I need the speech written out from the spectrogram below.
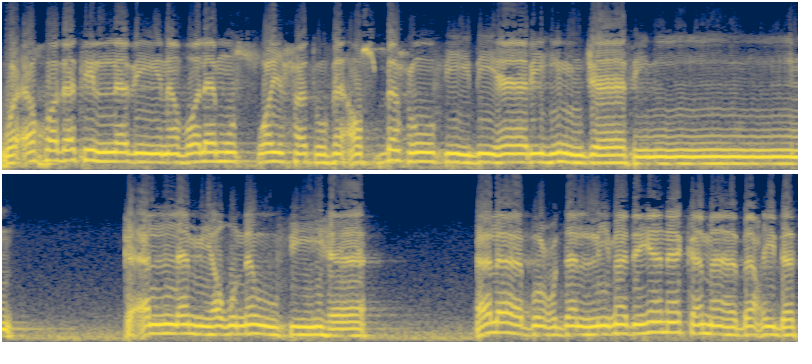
وأخذت الذين ظلموا الصيحة فأصبحوا في ديارهم جاثمين كأن لم يغنوا فيها ألا بعدا لمدين كما بعدت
